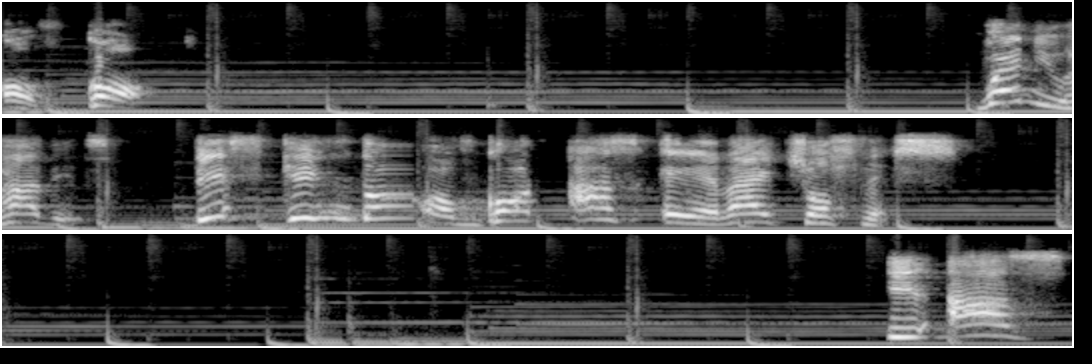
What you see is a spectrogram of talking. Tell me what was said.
of God. When you have it, this kingdom of God has a righteousness, it has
